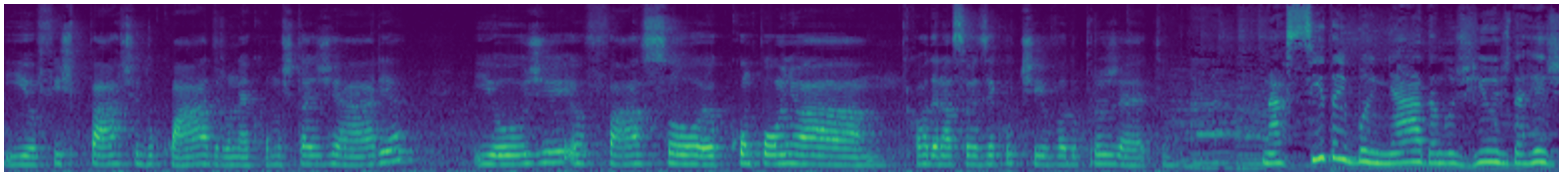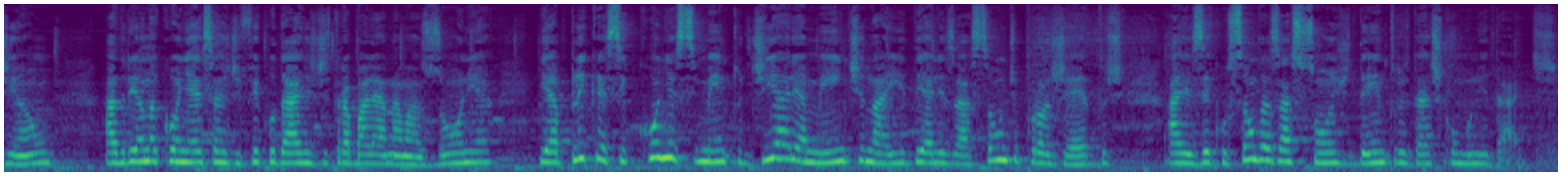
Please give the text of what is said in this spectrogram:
e eu fiz parte do quadro, né, como estagiária. E hoje eu faço, eu componho a coordenação executiva do projeto. Nascida e banhada nos rios da região, Adriana conhece as dificuldades de trabalhar na Amazônia e aplica esse conhecimento diariamente na idealização de projetos, a execução das ações dentro das comunidades.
